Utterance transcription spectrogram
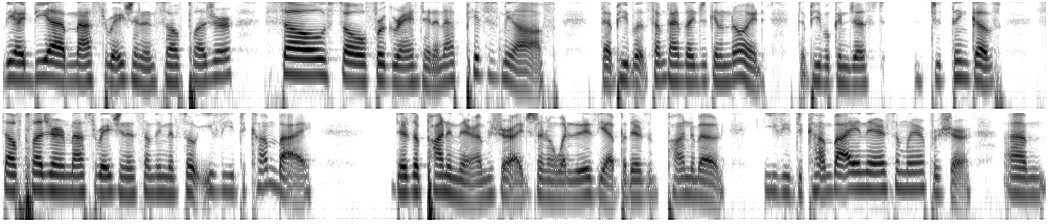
the idea of masturbation and self pleasure so, so for granted. And that pisses me off that people, sometimes I just get annoyed that people can just to think of self pleasure and masturbation is something that's so easy to come by. There's a pun in there, I'm sure. I just don't know what it is yet, but there's a pun about easy to come by in there somewhere for sure. Um,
